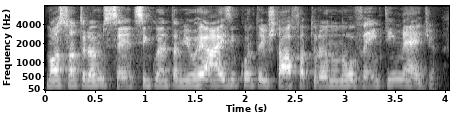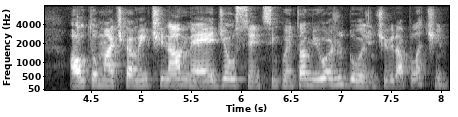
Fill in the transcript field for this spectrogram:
nós faturamos 150 mil reais enquanto a gente estava faturando 90 em média. Automaticamente, na média, os 150 mil ajudou a gente a virar platino.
